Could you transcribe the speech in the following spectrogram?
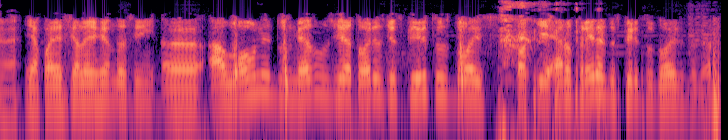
É. E aparecia a legenda assim, ah, Alone dos mesmos diretores de Espíritos 2. Só que era o trailer do Espíritos 2, entendeu?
